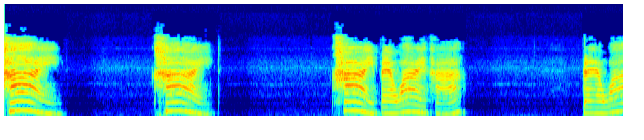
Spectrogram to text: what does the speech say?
ค่าย ค่าย ค่าย แปลว่าอะไรคะ แปลว่า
